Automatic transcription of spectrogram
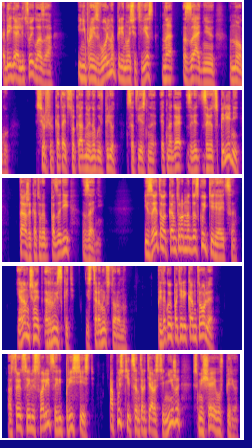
оберегая лицо и глаза, и непроизвольно переносит вес на заднюю ногу. Серфер катается только одной ногой вперед, соответственно, эта нога зовется передней, та же, которая позади – задней. Из-за этого контроль над доской теряется, и она начинает рыскать из стороны в сторону. При такой потере контроля остается или свалиться, или присесть, опустить центр тяжести ниже, смещая его вперед.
